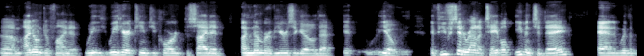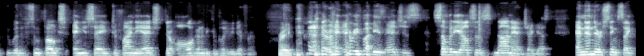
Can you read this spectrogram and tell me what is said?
Um, i don't define it. We we here at TMGcore decided a number of years ago that it you know if you sit around a table, even today, and with with some folks, and you say define the edge, they're all going to be completely different. Right. right. Everybody's edge is somebody else's non-edge, I guess. And then there's things like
